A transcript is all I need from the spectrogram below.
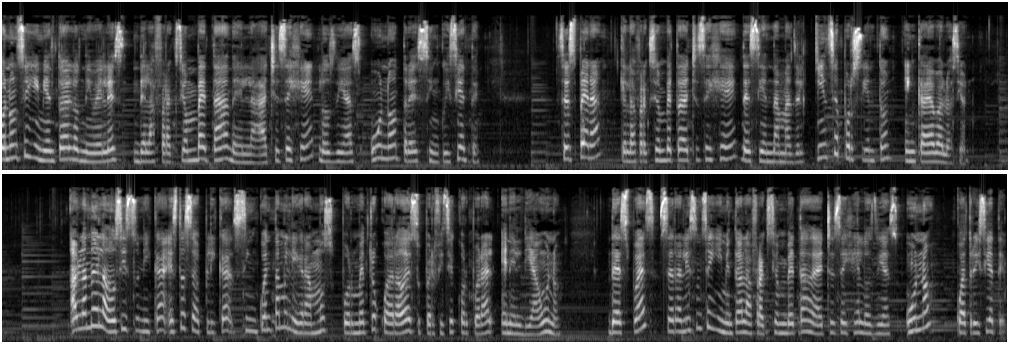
con un seguimiento de los niveles de la fracción beta de la HCG los días 1, 3, 5 y 7. Se espera que la fracción beta de HCG descienda más del 15% en cada evaluación. Hablando de la dosis única, esta se aplica 50 miligramos por metro cuadrado de superficie corporal en el día 1. Después se realiza un seguimiento de la fracción beta de HCG los días 1, 4 y 7.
